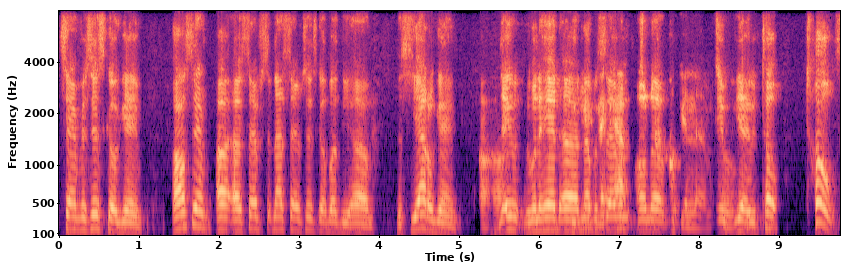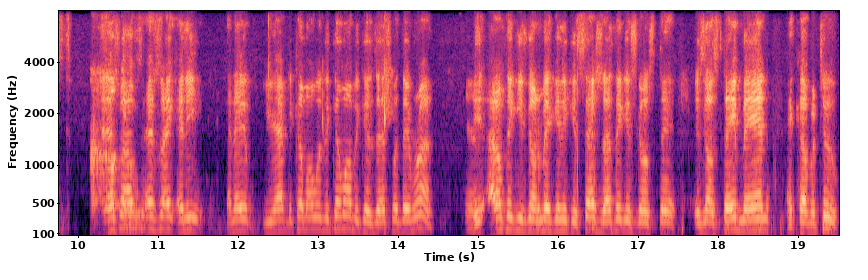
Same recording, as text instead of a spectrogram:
San Francisco game, all San, uh, uh, San not San Francisco, but the um the Seattle game. Uh-huh. They when they had uh, number seven on the cooking them it- too. yeah, it was to- toast. That's was, that's like, and he and they you have to come on with it, come on because that's what they run. Yeah. He- I don't think he's going to make any concessions. I think it's going to stay. It's going to stay man and cover two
